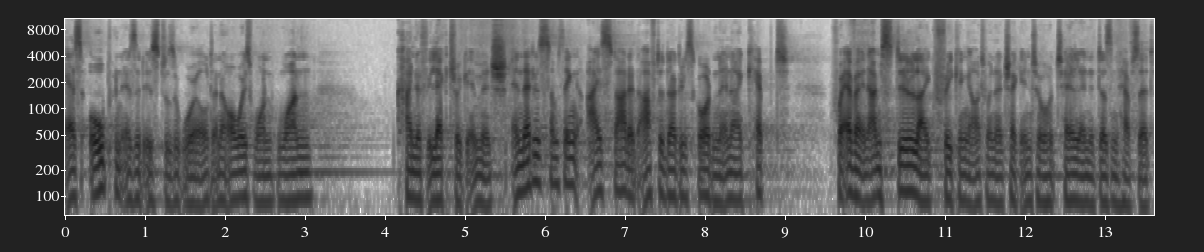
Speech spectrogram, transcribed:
as open as it is to the world, and I always want one kind of electric image. And that is something I started after Douglas Gordon and I kept forever. And I'm still like freaking out when I check into a hotel and it doesn't have that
